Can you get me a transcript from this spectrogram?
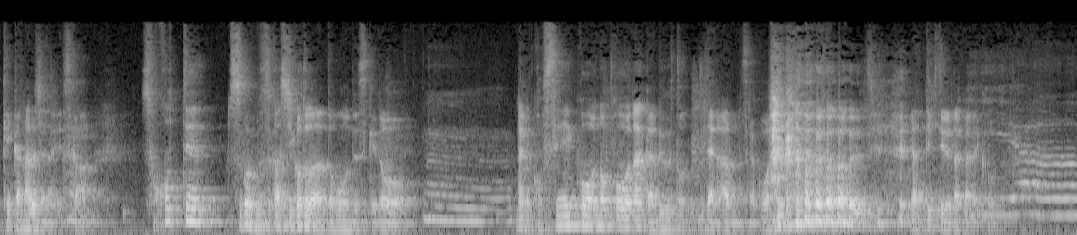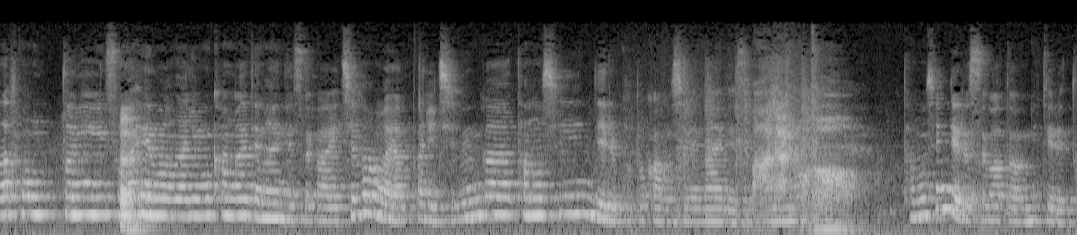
結果になるじゃないですか、はそこってすごい難しいことだと思うんですけどうん。なんかこう成功のこうなんかルートみたいなのあるんですか？こうなんか やってきてる中でこう本当にその辺は何も考えてないんですが、一番はやっぱり自分が楽しんでることかもしれないです、ね、ほ楽しんでる姿を見てると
